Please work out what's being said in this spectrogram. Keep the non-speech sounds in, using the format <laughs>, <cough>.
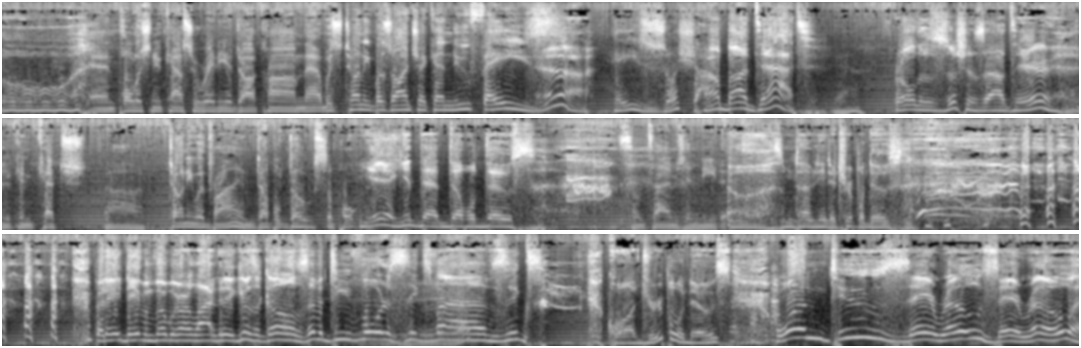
and PolishNewcastleRadio.com. That was Tony Blazonczyk and New Phase. Yeah. Hey, Zusha. How about that? Yeah. For all the Zushas out there. You can catch uh, Tony with Brian, double dose of polka. Yeah, get that double dose. Sometimes you need it. Uh, sometimes you need a triple dose. <laughs> but hey, Dave and we are live today. Give us a call, 724-656. Quadruple dose. One, two, zero, zero.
